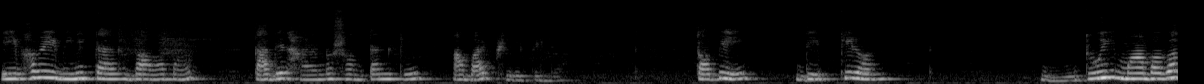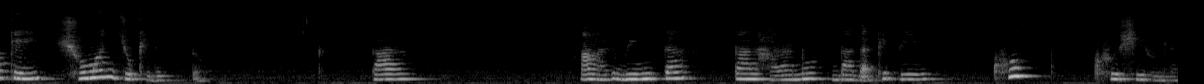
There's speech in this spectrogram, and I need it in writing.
এইভাবেই বিনিতার বাবা মা তাদের হারানো সন্তানকে আবার ফিরে পেল। তবে দেবকিরণ দুই মা বাবাকেই সমান চোখে দেখত। তার আর বিনিতা তার হারানো দাদাকে পেয়ে খুব খুশি হলো।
